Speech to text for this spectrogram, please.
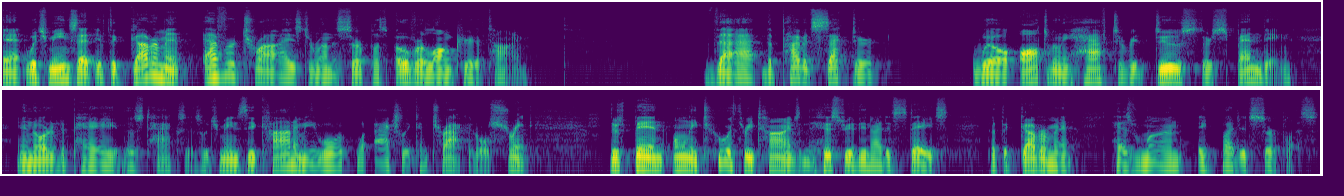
And, which means that if the government ever tries to run a surplus over a long period of time, that the private sector will ultimately have to reduce their spending in order to pay those taxes, which means the economy will, will actually contract, it will shrink. There's been only two or three times in the history of the United States that the government has run a budget surplus.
